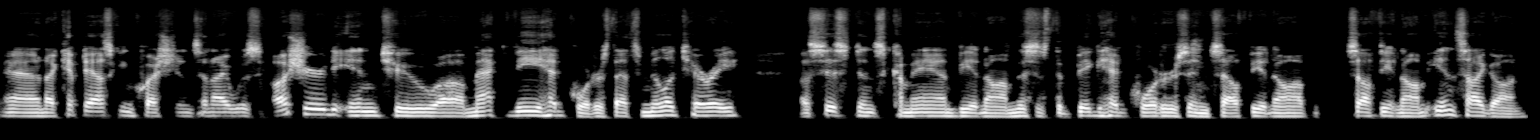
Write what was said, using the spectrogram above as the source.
And I kept asking questions, and I was ushered into uh, MACV headquarters. That's Military Assistance Command Vietnam. This is the big headquarters in South Vietnam, South Vietnam in Saigon.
